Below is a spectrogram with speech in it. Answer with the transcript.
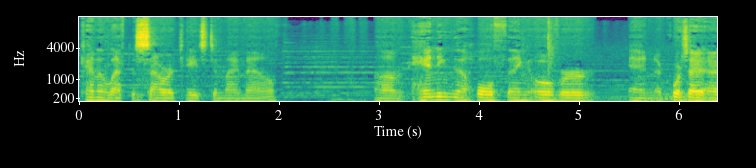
kind of left a sour taste in my mouth. Um, handing the whole thing over, and of course, I, I,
